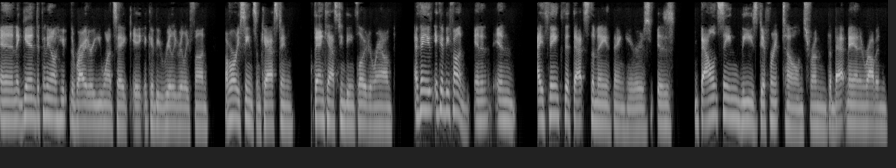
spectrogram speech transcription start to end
and again, depending on who, the writer you want to take, it, it could be really, really fun. I've already seen some casting, fan casting being floated around. I think it, it could be fun, and and I think that that's the main thing here is is balancing these different tones from the Batman and Robin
